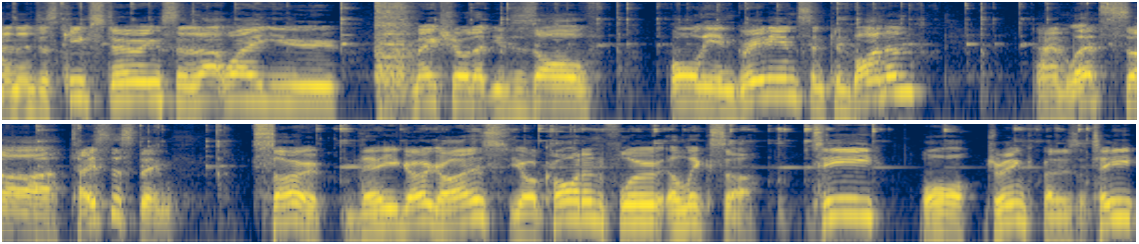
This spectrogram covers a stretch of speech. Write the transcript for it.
and then just keep stirring so that way you make sure that you dissolve all the ingredients and combine them. And let's uh, taste this thing. So, there you go, guys. Your cold and flu elixir. Tea or drink, but it's a tea.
